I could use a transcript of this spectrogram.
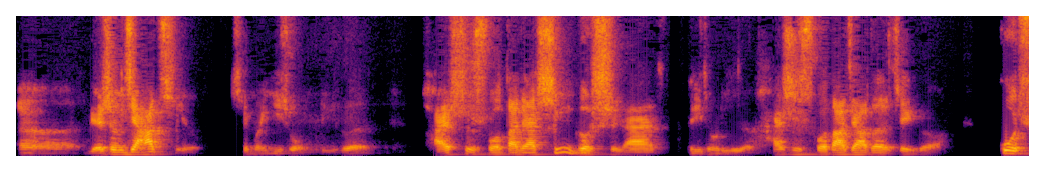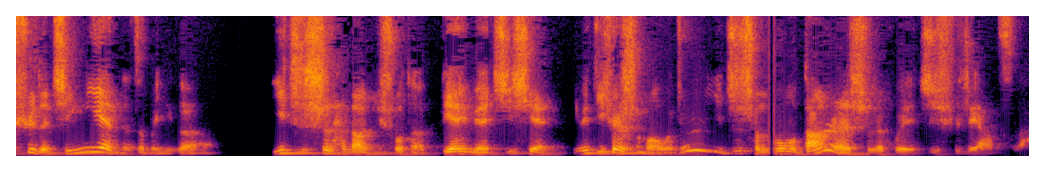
呃原生家庭这么一种理论，还是说大家性格使然的一种理论，还是说大家的这个过去的经验的这么一个一直试探到你说的边缘极限，因为的确是嘛，我就是一直成功，当然是会继续这样子啊。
